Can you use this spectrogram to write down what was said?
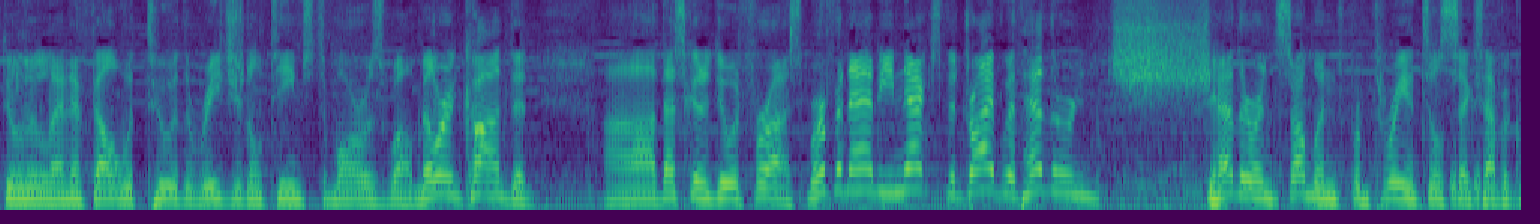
Do a little NFL with two of the regional teams tomorrow as well. Miller and Condon. Uh, that's going to do it for us. Murph and Andy next. The drive with Heather and Heather and someone from three until six. Have a great.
